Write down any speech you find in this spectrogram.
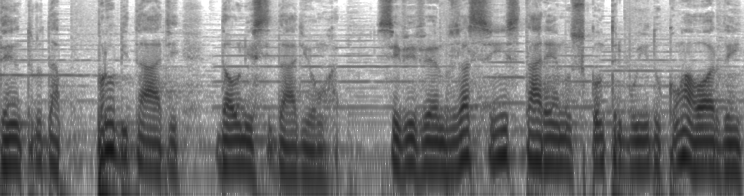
dentro da probidade, da honestidade e honra. Se vivermos assim, estaremos contribuindo com a ordem,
